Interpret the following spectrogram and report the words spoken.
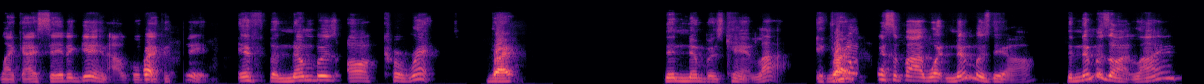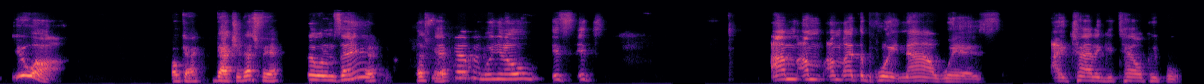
like I said again, I'll go Right. back and say it. If the numbers are correct, Right. then numbers can't lie. If Right. you don't specify what numbers they are, the numbers aren't lying. You are. Okay. Got you. That's fair. Know what I'm saying? Yeah. That's Yeah, fair. well, you know, it's it's. I'm I'm I'm at the point now where I try to get, tell people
